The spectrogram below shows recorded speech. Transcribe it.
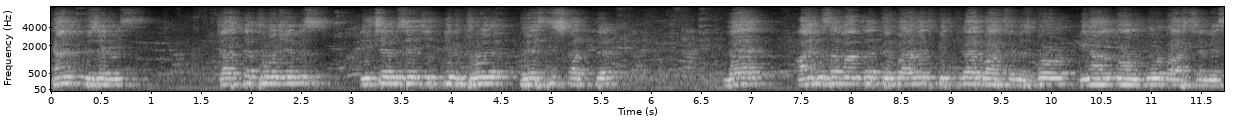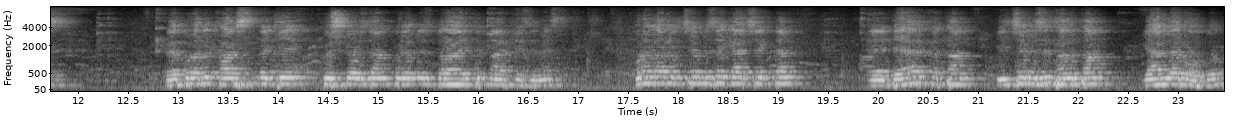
kent müzemiz, cadde projemiz ilçemize ciddi bir prestij kattı ve aynı zamanda tıbbavet bitkiler bahçemiz, bu binanın olduğu bahçemiz ve buranın karşısındaki kuş gözlem kulemiz, doğa eğitim merkezimiz. Buralar ilçemize gerçekten e, değer katan, ilçemizi tanıtan yerler oldu.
